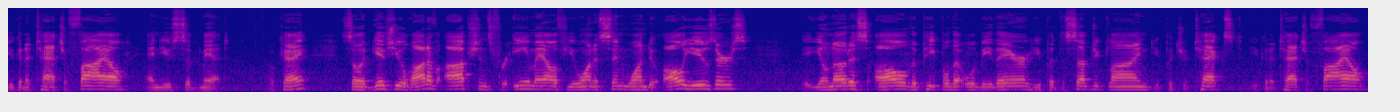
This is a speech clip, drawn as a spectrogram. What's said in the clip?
you can attach a file, and you submit. Okay? So it gives you a lot of options for email if you want to send one to all users. You'll notice all the people that will be there. You put the subject line, you put your text, you can attach a file,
